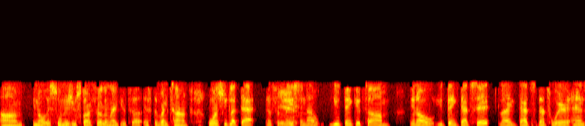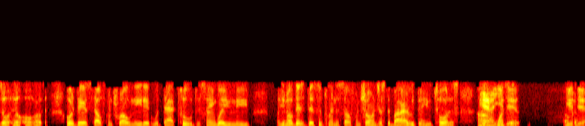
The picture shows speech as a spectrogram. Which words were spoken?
um, you know, as soon as you start feeling like it's uh it's the right time. Once you let that information yeah. out, you think it's um you know, you think that's it, like that's that's where it ends, or or or, or there's self control needed with that too. The same way you need, you know, there's discipline and self control in just about everything you taught us. Um, yeah, you do. It, okay. You do.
